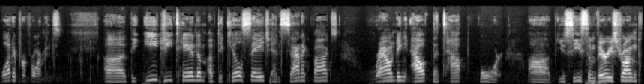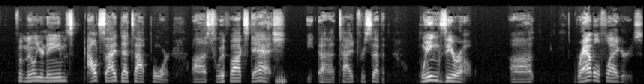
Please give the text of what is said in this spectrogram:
What a performance! Uh, the EG tandem of the Kill Sage and Sonic Fox rounding out the top four. Uh, you see some very strong, familiar names outside that top four. Uh, Swift Fox Dash uh, tied for seventh. Wing Zero, uh, Rabble Flaggers,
